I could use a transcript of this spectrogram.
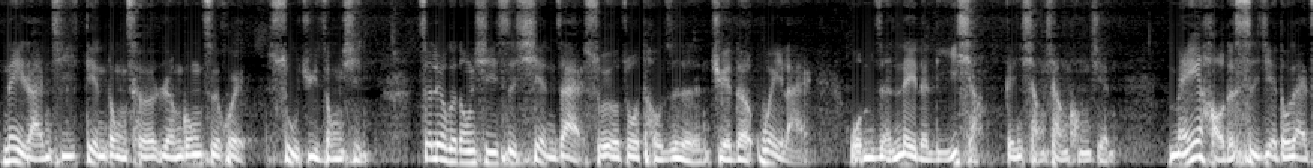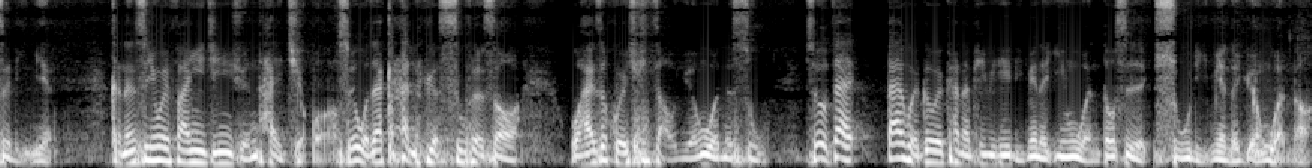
内燃机、电动车、人工智慧、数据中心，这六个东西是现在所有做投资的人觉得未来我们人类的理想跟想象空间，美好的世界都在这里面。可能是因为翻译经济学太久哦，所以我在看那个书的时候。我还是回去找原文的书，所以我在待会各位看的 PPT 里面的英文都是书里面的原文哦。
